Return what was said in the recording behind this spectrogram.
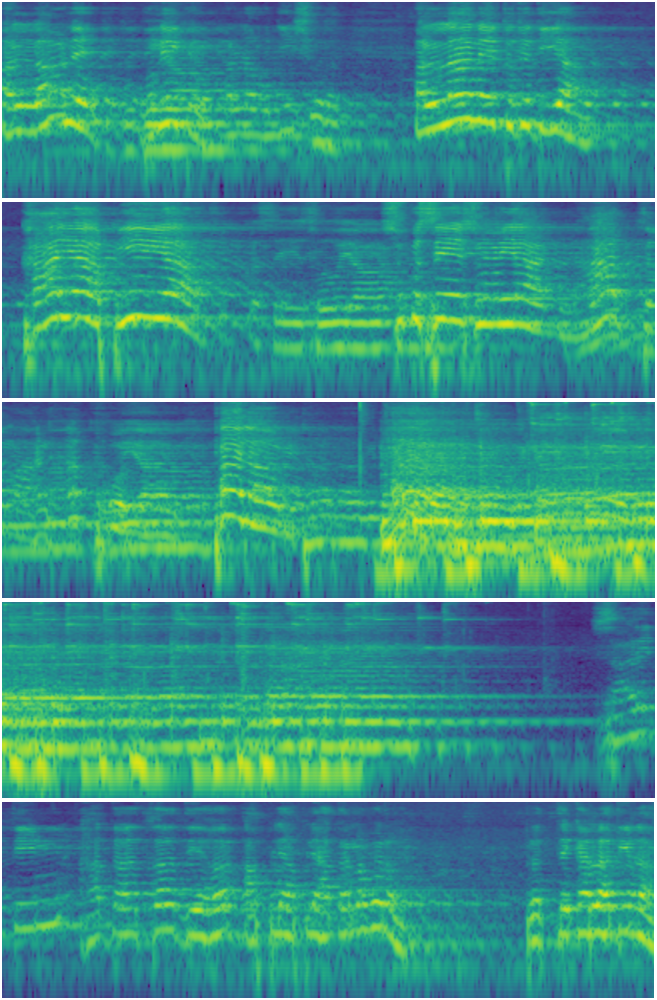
अल्लाने अल्लाह म्हणजे ईश्वर. अल्लाने तुझे दिया. खाया पिया. कसे सोया. सुख से सोया नाच जमाना खोया. ठाला विठाला. साडेतीन हाताचा देह आपल्या आपल्या हातानं बरं. प्रत्येकाला दिला.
